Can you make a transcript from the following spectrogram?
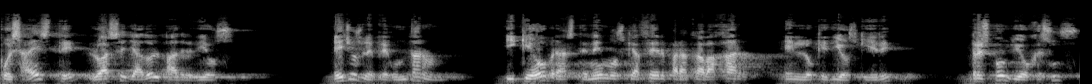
pues a éste lo ha sellado el Padre Dios. Ellos le preguntaron, ¿y qué obras tenemos que hacer para trabajar en lo que Dios quiere? Respondió Jesús,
